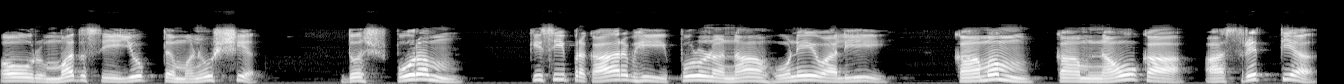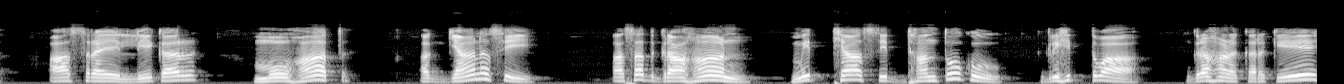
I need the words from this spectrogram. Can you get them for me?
और मद से युक्त मनुष्य दुष्पुरम, किसी प्रकार भी पूर्ण न होने वाली कामम कामनाओं का आश्रित्य आश्रय लेकर मोहात अज्ञान से असदग्राहान मिथ्या सिद्धांतों को गृहीत्वा ग्रहण करके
